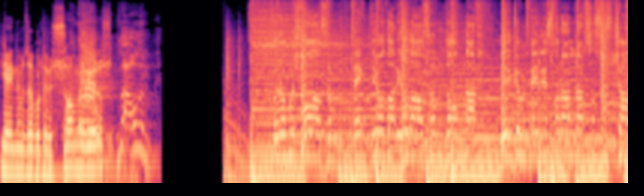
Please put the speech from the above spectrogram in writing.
Yayınımıza burada bir son veriyoruz. La oğlum. Kırılmış boğazım Bekliyorlar yol ağzında onlar. Bir gün beni sorarlarsa susacağım.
